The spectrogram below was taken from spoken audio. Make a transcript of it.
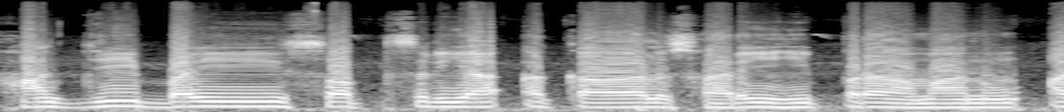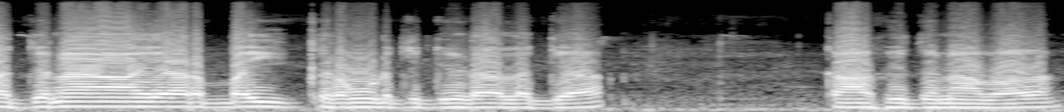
ਹਾਂਜੀ ਬਾਈ, ਸਤਿ ਸ੍ਰੀ ਅਕਾਲ ਸਾਰੇ ਹੀ ਭਰਾਵਾਂ ਨੂੰ। ਅੱਜ ਨਾ ਯਾਰ ਬਾਈ ਗਰਾਊਂਡ 'ਚ ਗੇੜਾ ਲੱਗਿਆ, ਕਾਫੀ ਦਿਨਾਂ ਬਾਅਦ।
